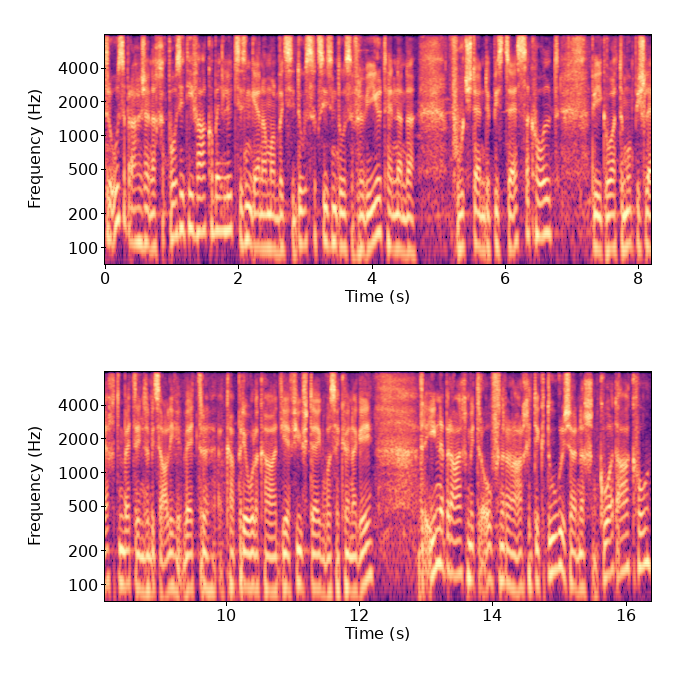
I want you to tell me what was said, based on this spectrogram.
Der Aussenbereich ist eigentlich positiv angekommen bei den Leuten. Sie sind gerne einmal ein bisschen draußen gewesen, sind draußen verweilt, haben an den Foodständen etwas zu essen geholt. Bei gutem und bei schlechtem Wetter haben sie ein bisschen alle Wetterkapriolen gehabt, die fünf Tage, die sie können geben der Innenbereich mit der offeneren Architektur ist eigentlich gut angekommen.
